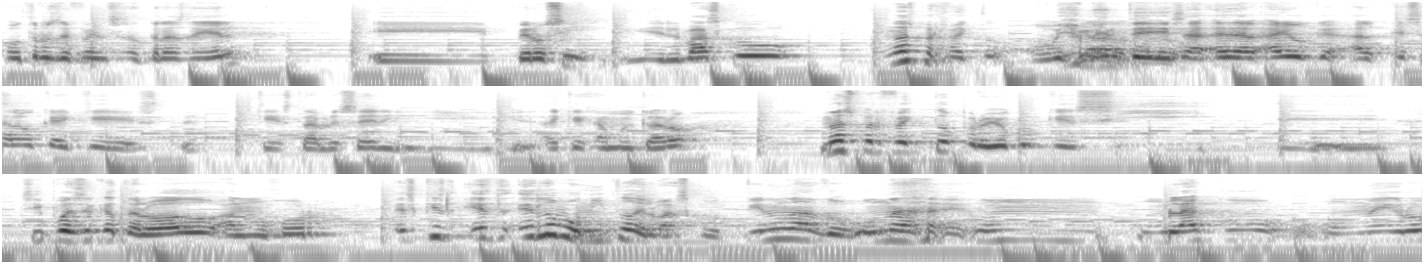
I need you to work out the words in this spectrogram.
otros defensas atrás de él, eh, pero sí, el Vasco no es perfecto, obviamente es, algo que, es algo que hay que, este, que establecer y, y hay que dejar muy claro. No es perfecto, pero yo creo que sí, eh, sí puede ser catalogado a lo mejor. Es que es, lo bonito del Vasco. Tiene una, un, un blanco, un negro.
